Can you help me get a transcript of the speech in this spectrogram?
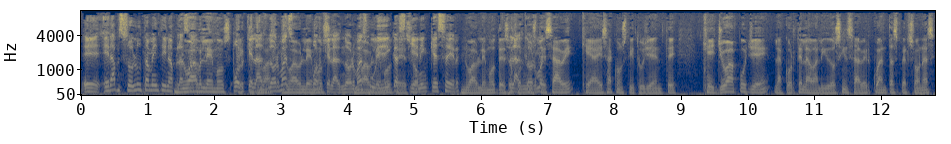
Eh, era absolutamente inaplazable. No hablemos, porque las no normas, no hablemos- porque las normas jurídicas tienen que ser No hablemos de eso las porque normas- usted sabe que a esa constituyente que yo apoyé, la Corte la validó sin saber cuántas personas,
